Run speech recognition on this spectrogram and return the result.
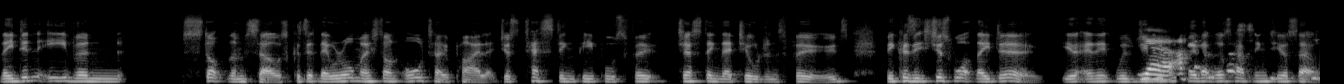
they didn't even stop themselves because they were almost on autopilot, just testing people's food, testing their children's foods because it's just what they do. You know, and it was. Yeah, you say that was happening to yourself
